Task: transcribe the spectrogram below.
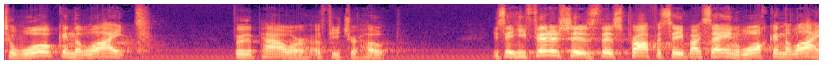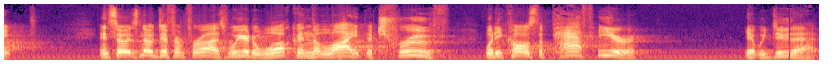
to walk in the light through the power of future hope. You see, he finishes this prophecy by saying, Walk in the light. And so it's no different for us. We are to walk in the light, the truth, what he calls the path here. Yet we do that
